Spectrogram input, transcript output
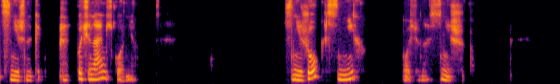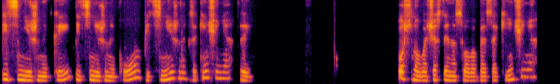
Підсніжники. Починаємо з корня. Сніжок, сніг. Ось у нас сніж. Підсніжники, підсніжником, підсніжник, закінчення «и». Основа частина слова без закінчення,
